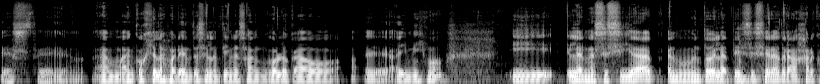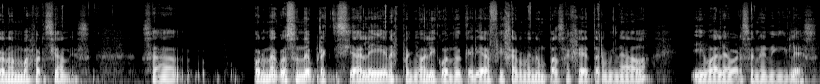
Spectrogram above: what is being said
Este, han, han cogido las variantes en latín, las han colocado eh, ahí mismo. Y la necesidad al momento de la tesis era trabajar con ambas versiones. O sea, por una cuestión de practicidad leí en español y cuando quería fijarme en un pasaje determinado, iba a la versión en inglés.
